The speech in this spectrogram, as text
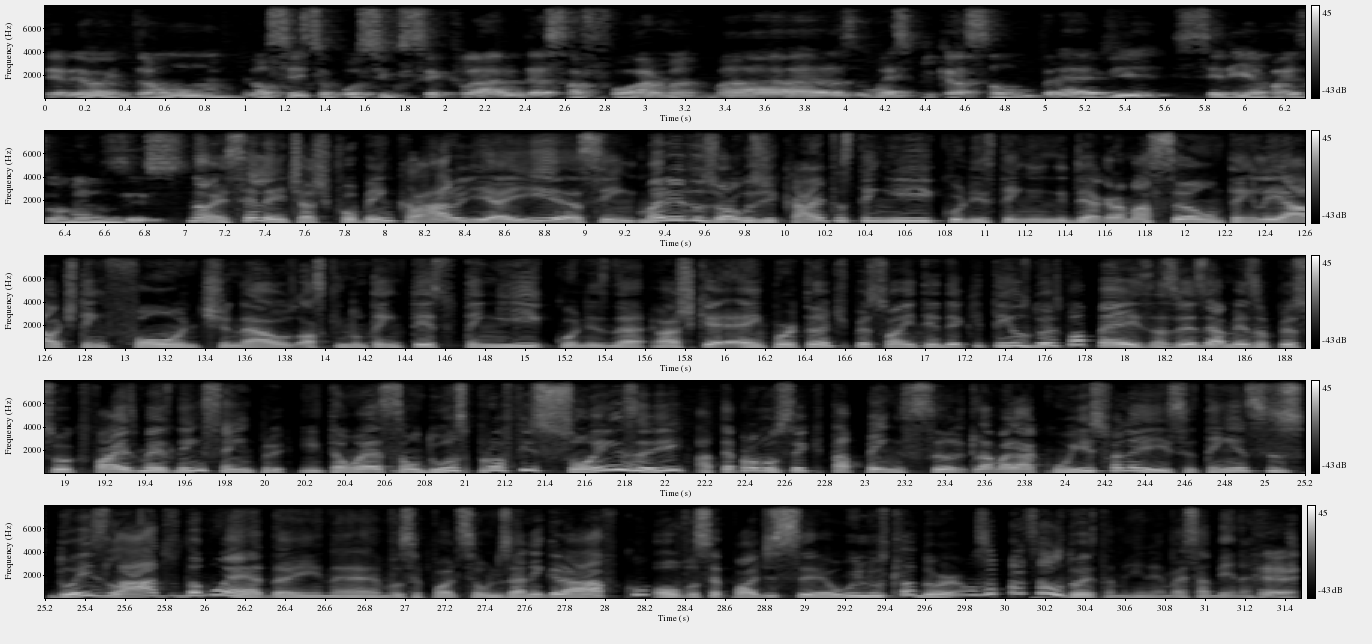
Entendeu? Então, não sei se eu consigo ser claro dessa forma, mas uma explicação breve seria mais ou menos isso. Não, excelente, acho que foi bem claro. E aí, assim, a maioria dos jogos de cartas tem ícones, tem diagramação, tem layout, tem fonte, né? Os, que não tem texto tem ícones, né? Eu acho que é, é, importante o pessoal entender que tem os dois papéis. Às vezes é a mesma pessoa que faz, mas nem sempre. Então, é, são duas profissões aí, até para você que tá pensando em trabalhar com isso, olha aí, você tem esses dois lados da moeda aí, né? Você pode ser um design gráfico ou você pode ser o ilustrador você pode ser os dois também, né? Vai saber, né? É.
